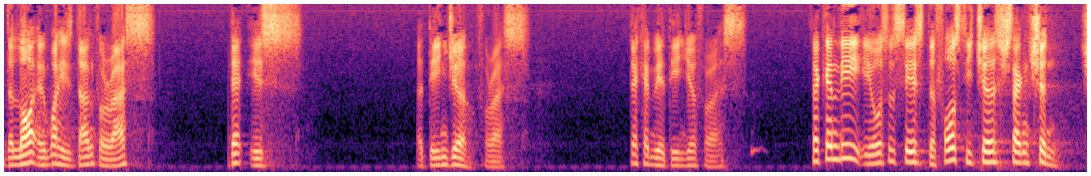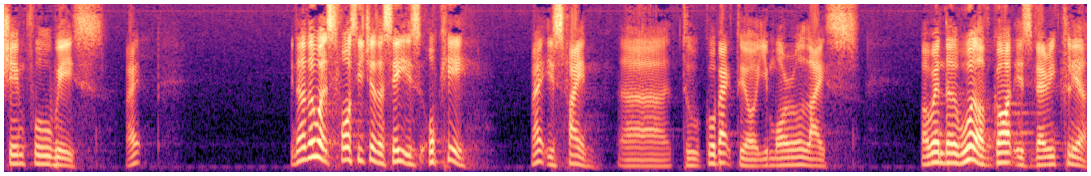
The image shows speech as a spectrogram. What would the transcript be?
the Lord and what He's done for us, that is a danger for us. That can be a danger for us. Secondly, it also says the false teachers sanction shameful ways. In other words, false teachers are saying it's okay, right? It's fine uh, to go back to your immoral lives. But when the word of God is very clear,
